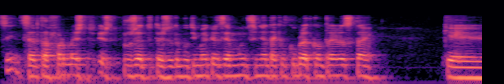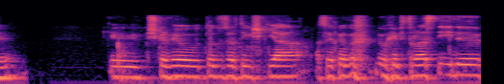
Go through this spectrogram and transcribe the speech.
sim, de certa forma este, este projeto do tens do Multimakers é muito semelhante àquilo que o Brad Contreras tem. Que é que, que, escreveu todos os artigos que há acerca do, do hip thrust e de,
